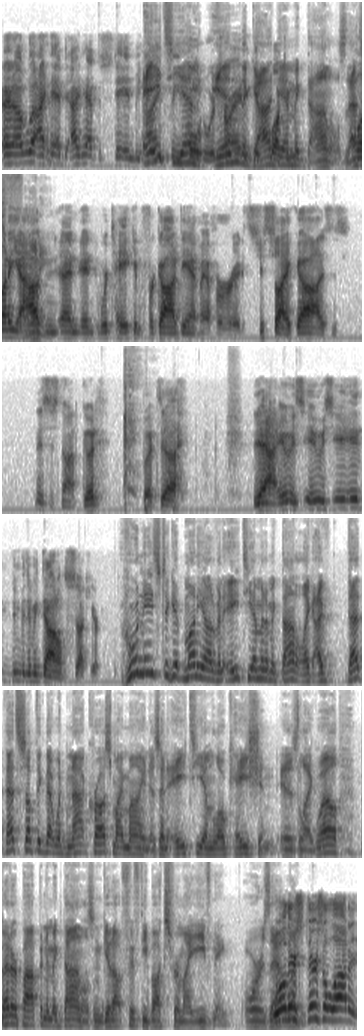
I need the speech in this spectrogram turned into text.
and I, I'd, had, I'd have to stand behind ATM people who were trying the to get goddamn McDonald's. That's money funny. out, and, and, and we're taking for goddamn ever. It's just like, ah, oh, this is this is not good. But uh, yeah, it was it was it, the McDonald's suck here. Who needs to get money out of an ATM at a McDonald's? Like I've that that's something that would not cross my mind as an ATM location. Is like, well, better pop into McDonald's and get out fifty bucks for my evening. Or is that well? Like, there's there's a lot of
